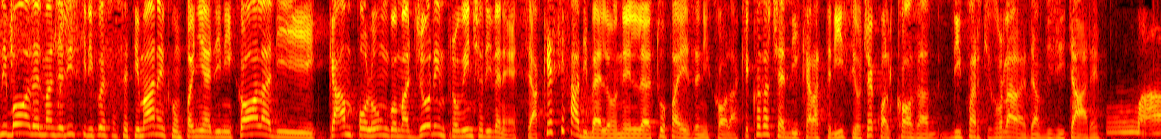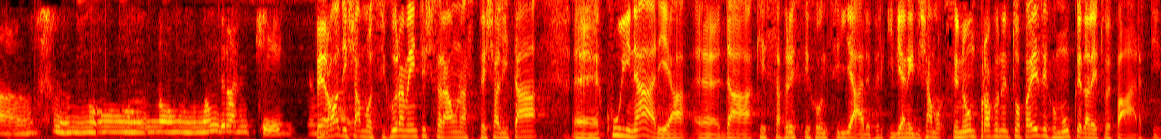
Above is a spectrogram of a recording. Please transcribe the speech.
Di boa del Mangiadischi di questa settimana in compagnia di Nicola di Campo Longo Maggiore in provincia di Venezia. Che si fa di bello nel tuo paese, Nicola? Che cosa c'è di caratteristico? C'è qualcosa di particolare da visitare? Ma no- no- non granché. Però Ma- diciamo sicuramente ci sarà una specialità eh, culinaria eh, da- che sapresti consigliare per chi viene diciamo se non proprio nel tuo paese comunque dalle tue parti.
